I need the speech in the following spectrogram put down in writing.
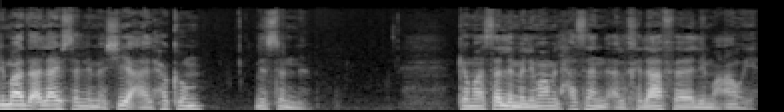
لماذا لا يسلم الشيعة الحكم للسنة؟ كما سلم الإمام الحسن الخلافة لمعاوية.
